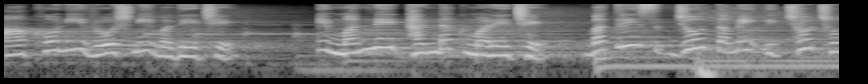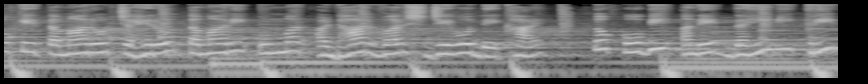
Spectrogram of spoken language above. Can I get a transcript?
આંખોની રોશની વધે છે. એ મનને ઠંડક મળે છે. બત્રીસ, જો તમે ઈચ્છો છો કે તમારો ચહેરો તમારી ઉંમર અઢાર વર્ષ જેવો દેખાય, તો કોબી અને દહીંની ક્રીમ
